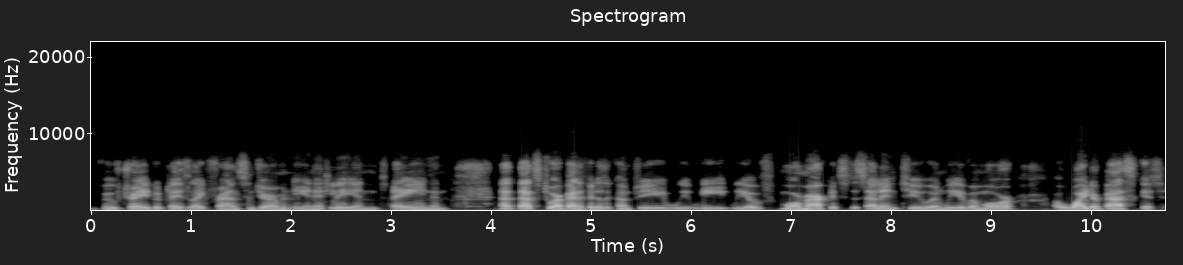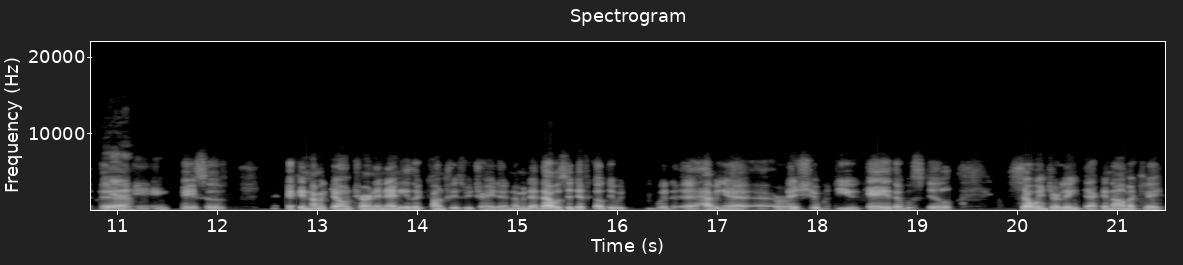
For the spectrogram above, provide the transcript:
improved trade with places like france and germany and italy and spain and that, that's to our benefit as a country we, we we have more markets to sell into and we have a more a wider basket uh, Yeah. in, in case of economic downturn in any of the countries we trade in. I mean, that, that was the difficulty with with uh, having a, a relationship with the UK that was still so interlinked economically.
